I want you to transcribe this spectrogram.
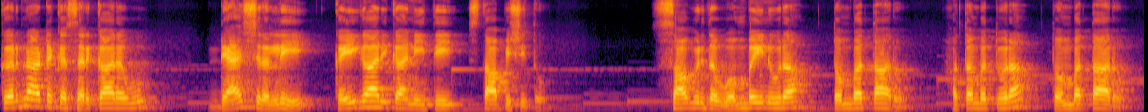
ಕರ್ನಾಟಕ ಸರ್ಕಾರವು ಡ್ಯಾಶ್ರಲ್ಲಿ ಕೈಗಾರಿಕಾ ನೀತಿ ಸ್ಥಾಪಿಸಿತು. ಸಾವಿರದ ಒಂಬೈನೂರ ತೊಂಬತ್ತಾರು ಹತ್ತೊಂಬತ್ತು ತೊಂಬತ್ತಾರು.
